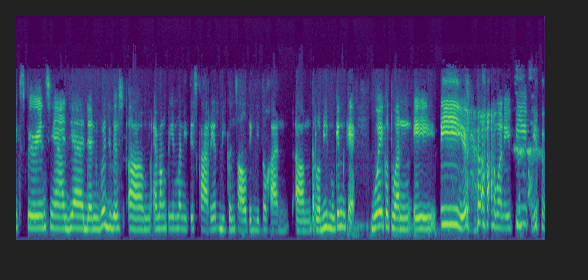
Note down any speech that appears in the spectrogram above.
experience-nya aja dan gue juga em, emang pengen menitis karir di consulting gitu kan. Em, terlebih mungkin kayak gue ikut one AP gitu, one AP gitu.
